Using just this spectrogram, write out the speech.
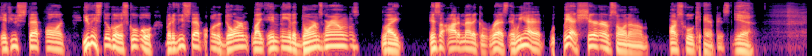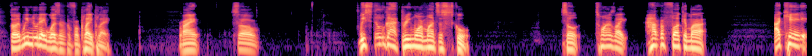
if you step on you can still go to school, but if you step on the dorm like any of the dorms grounds, like it's an automatic arrest. And we had we had sheriffs on um our school campus, Yeah, so we knew they wasn't for play play, right? So we still got three more months of school. So Twan's like, how the fuck am I? I can't.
